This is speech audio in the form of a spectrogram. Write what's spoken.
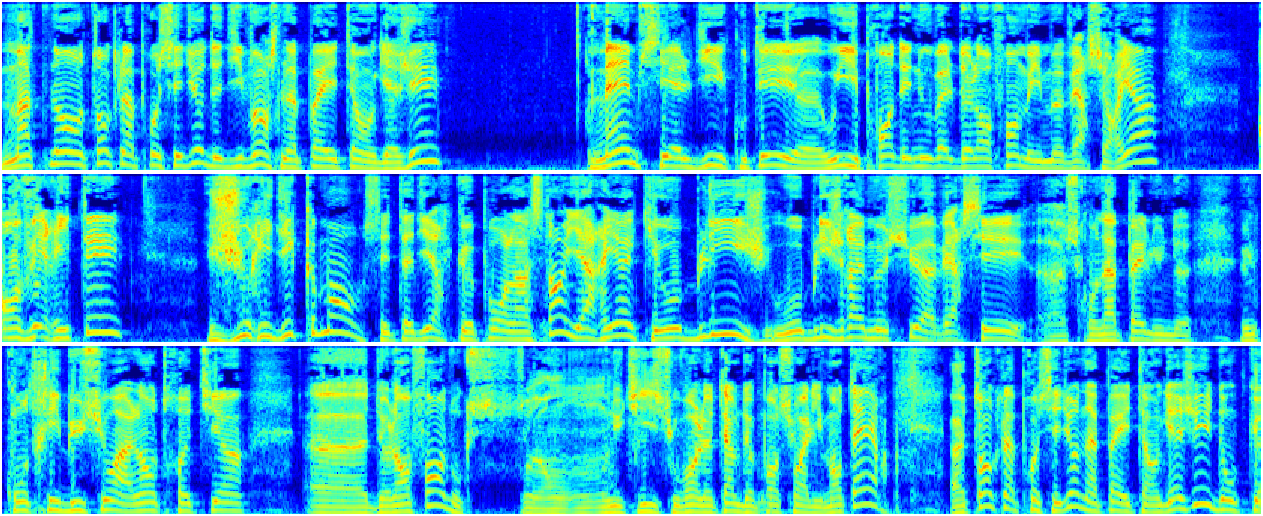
Maintenant, tant que la procédure de divorce n'a pas été engagée, même si elle dit, écoutez, euh, oui, il prend des nouvelles de l'enfant, mais il me verse rien. En vérité, juridiquement, c'est-à-dire que pour l'instant, il n'y a rien qui oblige ou obligerait monsieur à verser euh, ce qu'on appelle une, une contribution à l'entretien euh, de l'enfant. Donc on, utilise souvent le terme de pension alimentaire euh, tant que la procédure n'a pas été engagée. Donc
